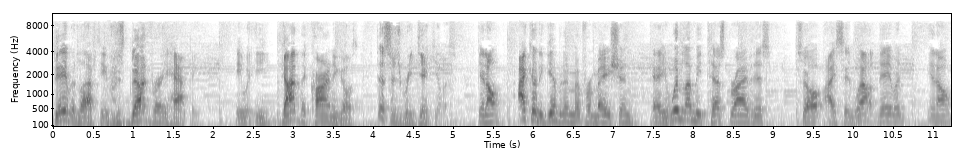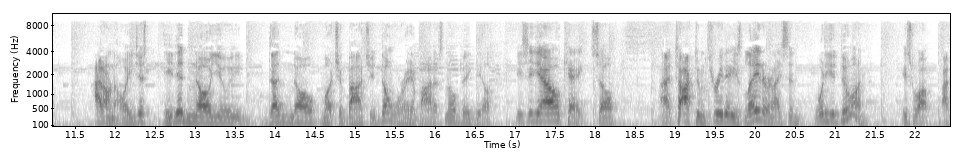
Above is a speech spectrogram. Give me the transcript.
David left. He was not very happy. He, he got in the car and he goes, This is ridiculous. You know, I could have given him information. and he wouldn't let me test drive this. So I said, Well, David, you know, I don't know. He just he didn't know you. He doesn't know much about you. Don't worry about it. It's no big deal. He said, "Yeah, okay." So I talked to him three days later, and I said, "What are you doing?" He said, "Well, I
